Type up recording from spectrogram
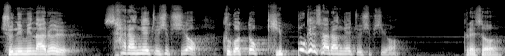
주님이 나를 사랑해 주십시오. 그것도 기쁘게 사랑해 주십시오. 그래서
